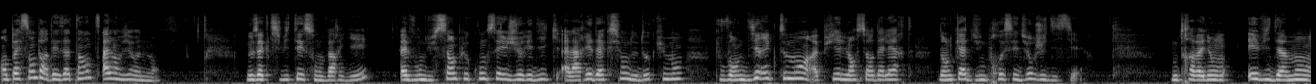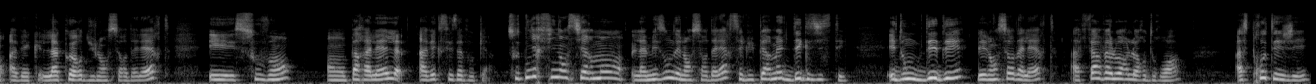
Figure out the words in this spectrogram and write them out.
en passant par des atteintes à l'environnement. Nos activités sont variées, elles vont du simple conseil juridique à la rédaction de documents pouvant directement appuyer le lanceur d'alerte dans le cadre d'une procédure judiciaire. Nous travaillons évidemment avec l'accord du lanceur d'alerte et souvent en parallèle avec ses avocats. Soutenir financièrement la maison des lanceurs d'alerte, c'est lui permettre d'exister et donc d'aider les lanceurs d'alerte à faire valoir leurs droits, à se protéger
